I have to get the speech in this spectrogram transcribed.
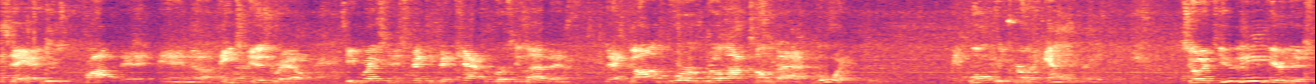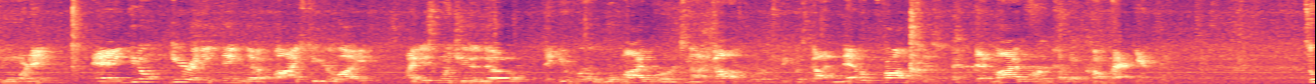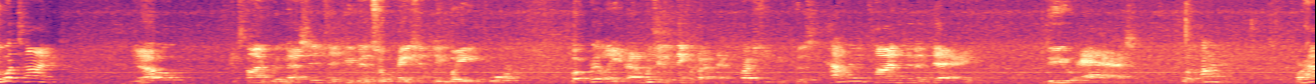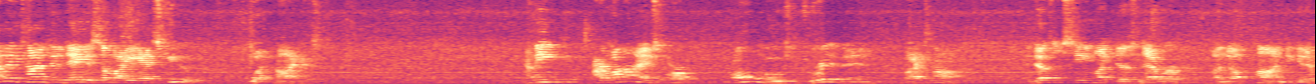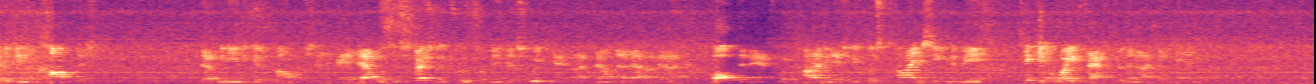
Isaiah, who's a prophet in uh, ancient Israel, he writes in his 55th chapter, verse 11, that God's Word will not come back void. It won't return empty. So if you leave here this morning and you don't hear anything that applies to your life, I just want you to know that you heard my words, not God's words, because God never promises that my words will come back empty. So what time is it? You know, time for the message that you've been so patiently waiting for. But really, I want you to think about that question because how many times in a day do you ask what time it is? Or how many times in a day does somebody ask you what time is it? I mean, our lives are almost driven by time. It doesn't seem like there's never enough time to get everything accomplished that we need to get accomplished. And, and that was especially true for me this weekend. I found that out. And I often ask what time it is because time seemed to be ticking away faster than I could handle.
